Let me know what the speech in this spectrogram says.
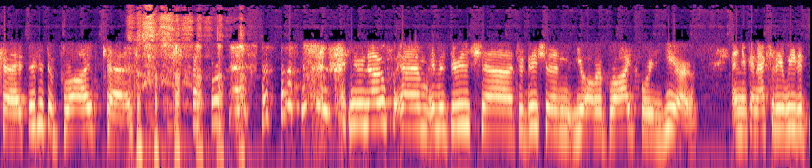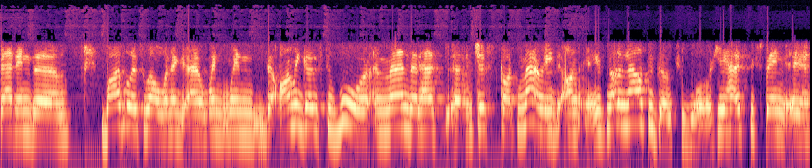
cast. This is a broadcast. you know, um, in the Jewish uh, tradition, you are a bride for a year, and you can actually read it that in the Bible as well. When uh, when when the army goes to war, a man that has uh, just got married on is not allowed to go to war. He has to spend. Uh,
